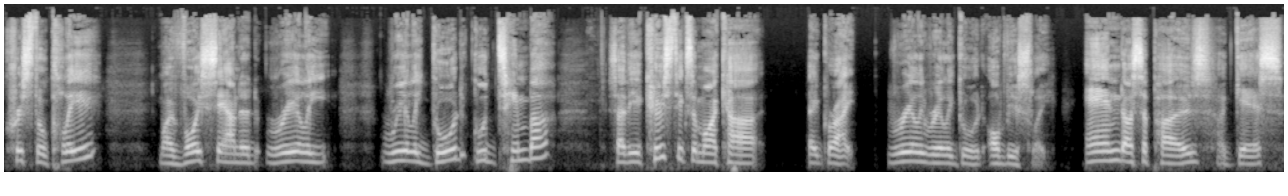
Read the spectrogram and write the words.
crystal clear. My voice sounded really, really good, good timber. So the acoustics of my car are great, really, really good, obviously. And I suppose, I guess,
